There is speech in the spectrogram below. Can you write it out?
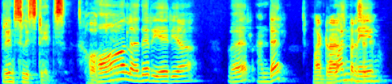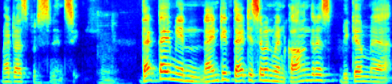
princely states. Okay. All other area were under Madras one president. name Madras presidency. Hmm. That time in 1937, when Congress became, a,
